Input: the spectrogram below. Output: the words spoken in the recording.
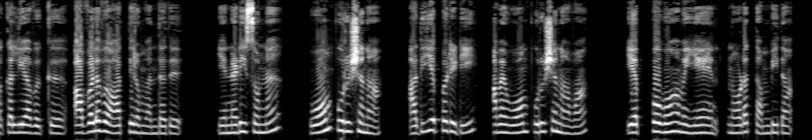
அகல்யாவுக்கு அவ்வளவு ஆத்திரம் வந்தது. என்னடி சொன்ன? ஓம் புருஷனா? அது எப்படிடி? அவன் ஓம் புருஷனாவான்? எப்பவும் அவன் என்னோட தம்பிதான்.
